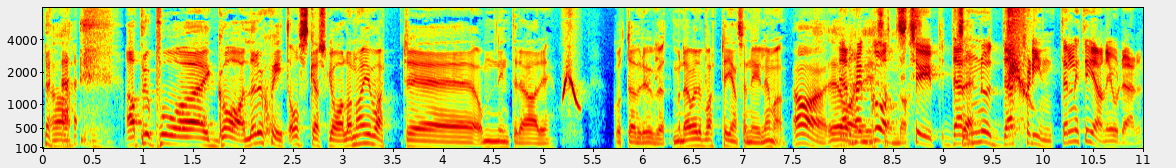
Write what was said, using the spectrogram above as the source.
Apropå galor och skit, Oscarsgalan har ju varit, eh, om det inte det har gått över huvudet, men det har väl varit det ganska nyligen va? Ja, det Den har det gått söndags. typ, Så. den nuddar flinten lite grann gjorde den.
